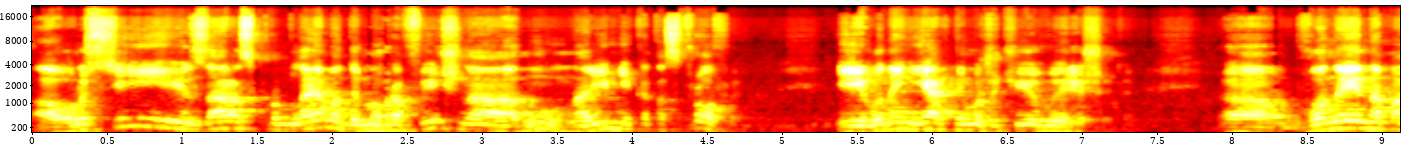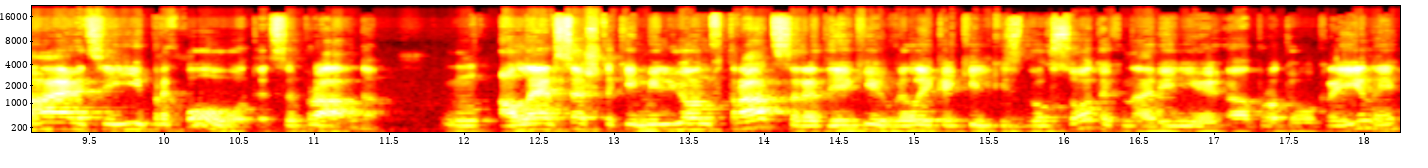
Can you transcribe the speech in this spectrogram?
А у Росії зараз проблема демографічна ну на рівні катастрофи, і вони ніяк не можуть її вирішити. Е, Вони намагаються її приховувати, це правда. Але все ж таки мільйон втрат, серед яких велика кількість двохсотих на війні е, проти України,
